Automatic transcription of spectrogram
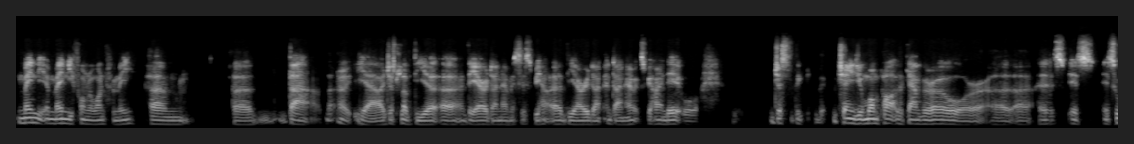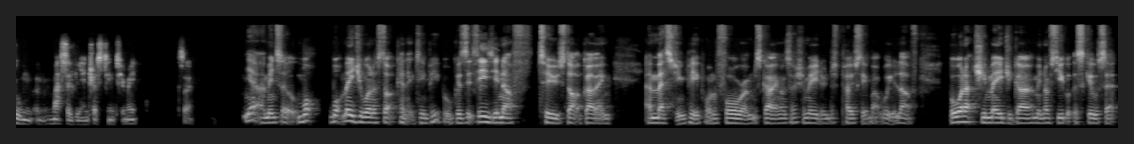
mainly mainly Formula One for me. Um, uh, that uh, yeah, I just love the uh, uh the aerodynamics behind uh, the aerodynamics behind it, or just the, changing one part of the camera, or uh, it's it's it's all massively interesting to me. So yeah, I mean, so what what made you want to start connecting people? Because it's easy enough to start going and messaging people on forums, going on social media, and just posting about what you love. But what actually made you go? I mean, obviously you've got the skill set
